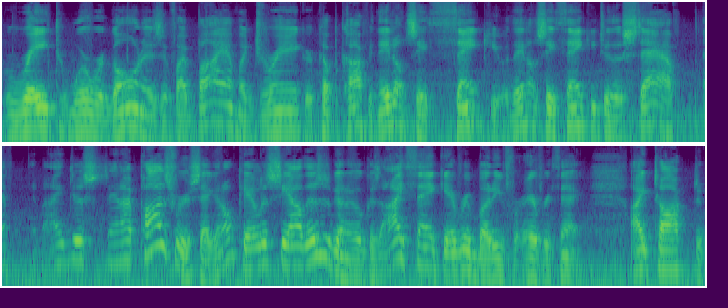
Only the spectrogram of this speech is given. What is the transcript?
rate where we're going is if I buy them a drink or a cup of coffee, they don't say thank you. They don't say thank you to the staff. I just and I pause for a second. Okay, let's see how this is going to go because I thank everybody for everything. I talk to,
